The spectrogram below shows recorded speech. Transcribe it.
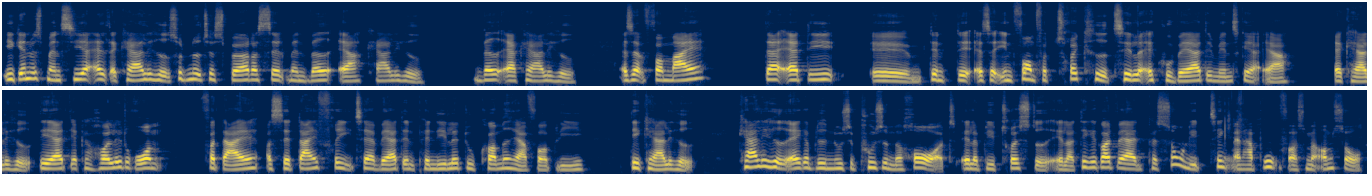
igen, hvis man siger, at alt er kærlighed, så er du nødt til at spørge dig selv, men hvad er kærlighed? Hvad er kærlighed? Altså for mig, der er det, øh, den, det altså en form for tryghed til at kunne være det menneske, jeg er af kærlighed. Det er, at jeg kan holde et rum for dig og sætte dig fri til at være den Pernille, du er kommet her for at blive. Det er kærlighed. Kærlighed er ikke at blive nussepusset med hårdt, eller blive trøstet, eller det kan godt være et personligt ting, man har brug for, som er omsorg.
